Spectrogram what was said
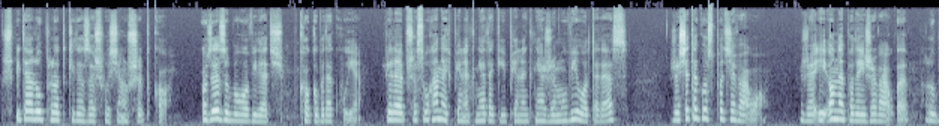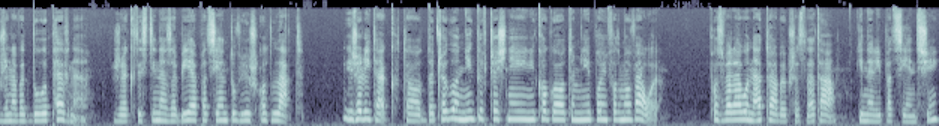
w szpitalu plotki rozeszły się szybko. Od razu było widać, kogo brakuje. Wiele przesłuchanych pielęgniarek i pielęgniarzy mówiło teraz, że się tego spodziewało, że i one podejrzewały, lub że nawet były pewne, że Krystyna zabija pacjentów już od lat. Jeżeli tak, to dlaczego nigdy wcześniej nikogo o tym nie poinformowały? Pozwalały na to, aby przez lata ginęli pacjenci?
